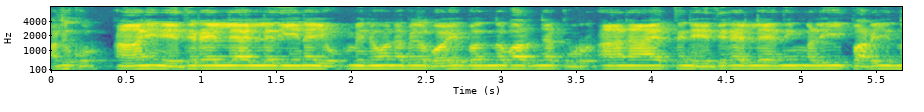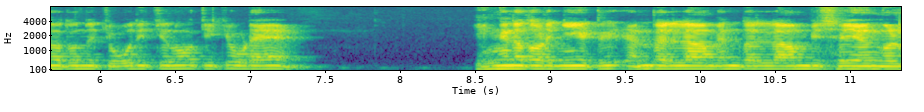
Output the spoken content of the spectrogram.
അത് ഖുർആാനിനെതിരല്ലേ യുഗ്മിനോ നബിൽ ബിൽ ഗൈബ് എന്ന് പറഞ്ഞ ഖുർആാനായത്തിനെതിരല്ലേ നിങ്ങൾ ഈ പറയുന്നതൊന്ന് ചോദിച്ചു നോക്കിക്കൂടെ? ഇങ്ങനെ തുടങ്ങിയിട്ട് എന്തെല്ലാം എന്തെല്ലാം വിഷയങ്ങൾ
